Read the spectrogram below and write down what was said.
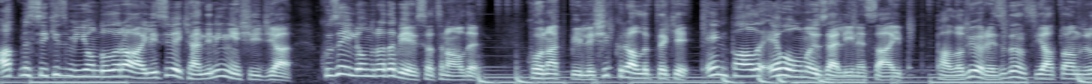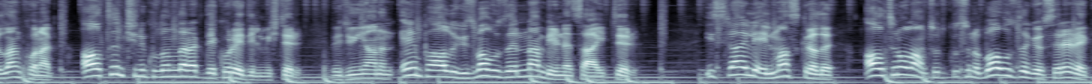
68 milyon dolara ailesi ve kendinin yaşayacağı Kuzey Londra'da bir ev satın aldı. Konak Birleşik Krallık'taki en pahalı ev olma özelliğine sahip. Palladio Residence adlandırılan konak altın çini kullanılarak dekore edilmiştir ve dünyanın en pahalı yüzme havuzlarından birine sahiptir. İsrailli elmas kralı altın olan tutkusunu bu havuzda göstererek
